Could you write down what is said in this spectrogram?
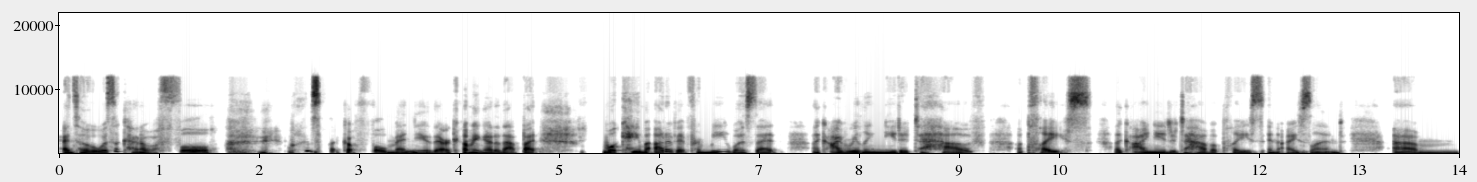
and so it was a kind of a full it was like a full menu there coming out of that but what came out of it for me was that like I really needed to have a place like I needed to have a place in Iceland um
